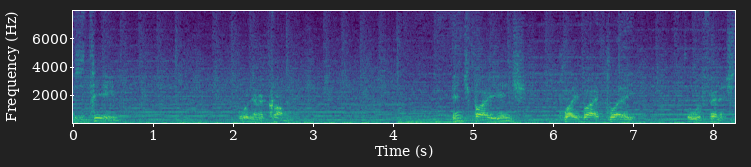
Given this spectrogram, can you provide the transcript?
as a team, we're going to come inch by inch, play by play, till we're finished.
